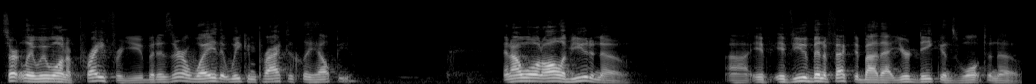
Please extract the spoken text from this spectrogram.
Certainly, we want to pray for you, but is there a way that we can practically help you? And I want all of you to know. Uh, if, if you've been affected by that, your deacons want to know.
